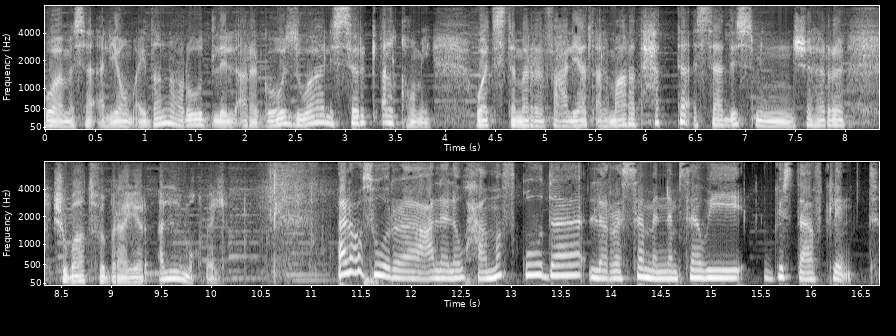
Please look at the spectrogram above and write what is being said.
ومساء اليوم أيضا عروض للأراجوز وللسيرك القومي. وتستمر فعاليات المعرض حتى السادس من شهر شباط فبراير المقبل. العثور على لوحة مفقودة للرسام النمساوي جوستاف كليمت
